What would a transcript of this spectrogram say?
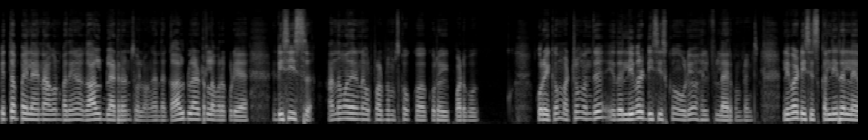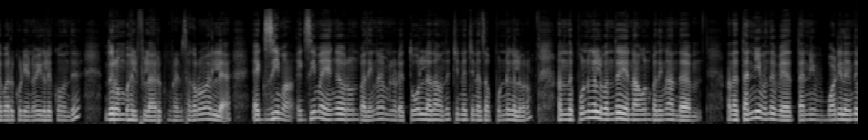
பித்தப்பையில் என்ன ஆகும்னு பார்த்தீங்கன்னா கால் பிளாடர்னு சொல்லுவாங்க. அந்த கால் பிளாடரில் வரக்கூடிய டிசீஸ் அந்த மாதிரியான ஒரு ப்ராப்ளம்ஸ்க்கு குறைபாடு குறைக்கும் மற்றும் வந்து இது லிவர் டிசீஸ்க்கும் கூடயும் ஹெல்ப்ஃபுல்லாக இருக்கும் ஃப்ரெண்ட்ஸ் லிவர் டிசீஸ் கல்லீரலில் வரக்கூடிய நோய்களுக்கும் வந்து இது ரொம்ப ஹெல்ப்ஃபுல்லாக இருக்கும் ஃப்ரெண்ட்ஸ் அதுக்கப்புறமா இல்லை எக்ஸிமா எக்ஸிமா எங்கே வரும்னு பார்த்தீங்கன்னா நம்மளோட தோலில் தான் வந்து சின்ன சின்ன புண்ணுகள் வரும். அந்த புண்ணுகள் வந்து என்ன ஆகும்னு பார்த்தீங்கன்னா அந்த அந்த தண்ணி வந்து வெ தண்ணி பாடியிலேருந்து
